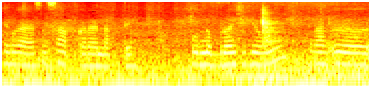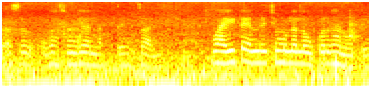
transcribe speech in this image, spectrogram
हे बघा असं साफ करायला लागते पूर्ण ब्रश घेऊन असं घासून घ्यायला लागते चालेल. व्हाईट आहे ना त्याची मुलं लवकर घाणवते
